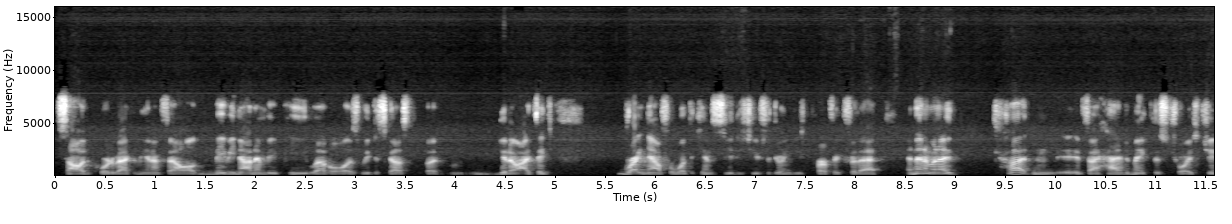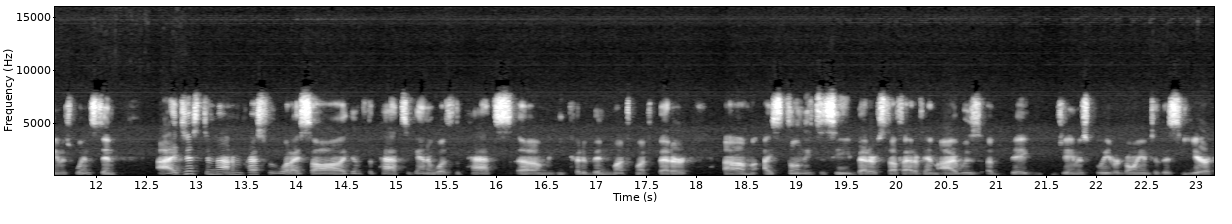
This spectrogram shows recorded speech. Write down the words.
solid quarterback in the NFL. Maybe not MVP level as we discussed, but you know, I think right now for what the Kansas City Chiefs are doing, he's perfect for that. And then I'm going to cut, and if I had to make this choice, Jameis Winston. I just am not impressed with what I saw against the Pats. Again, it was the Pats. Um, he could have been much, much better. Um, I still need to see better stuff out of him. I was a big Jameis believer going into this year.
